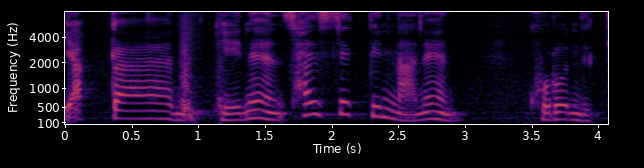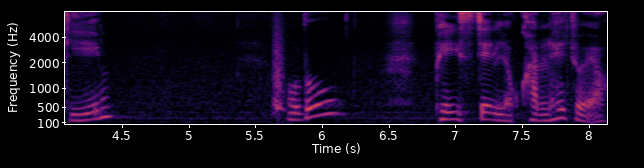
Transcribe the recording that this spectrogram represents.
약간 얘는 살색빛 나는 그런 느낌으로 베이스 젤 역할을 해줘요.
